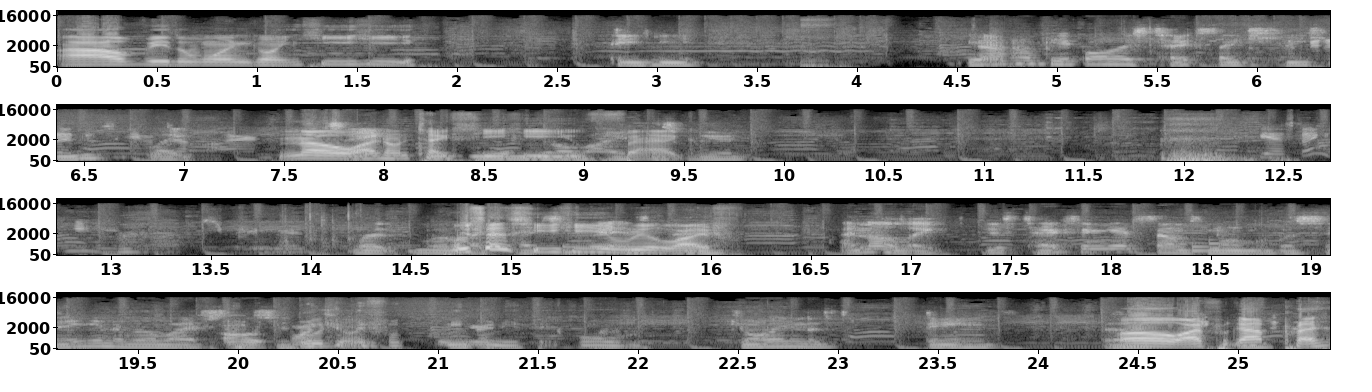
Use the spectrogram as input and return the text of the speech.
I'll be the one going hee hee. Hee hee. You know how people always text like hee hee? Like. No, I don't text hee hee hee, in real you life is fag. Weird. Yeah, saying hee hee is pretty good. But, but Who like, says hee texting hee it in real life? I know, like, just texting it sounds normal, but saying it in real life Oh, sounds why Who can't I fucking hear anything? Hold on. Join the thing. the- Oh, I forgot. Press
